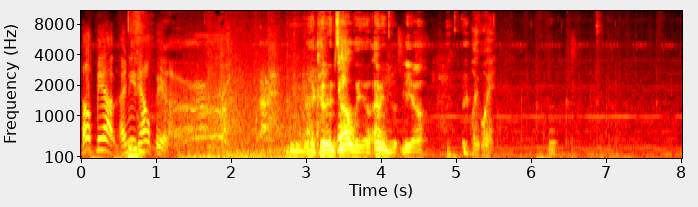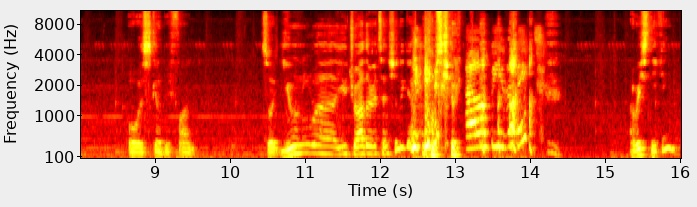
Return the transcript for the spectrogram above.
help me out. I need help here. I couldn't tell Leo. I mean Leo. Wait, wait. Oh, it's gonna be fun. So you uh, you draw their attention again? No, I'm just kidding. I'll be the bait. Are we sneaking?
